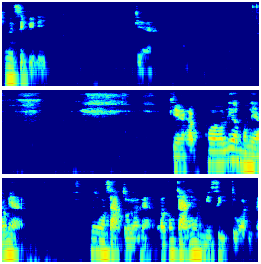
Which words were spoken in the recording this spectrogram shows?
ก็เป็นสิบอยู่ดีโอเคนะโอเคนะครับ พอเลือกมาแล้วเนี่ยเลือกมาสามตัวแล้วเนี่ย เราต้องการให้มันมีสี่ตัวถูกไหม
